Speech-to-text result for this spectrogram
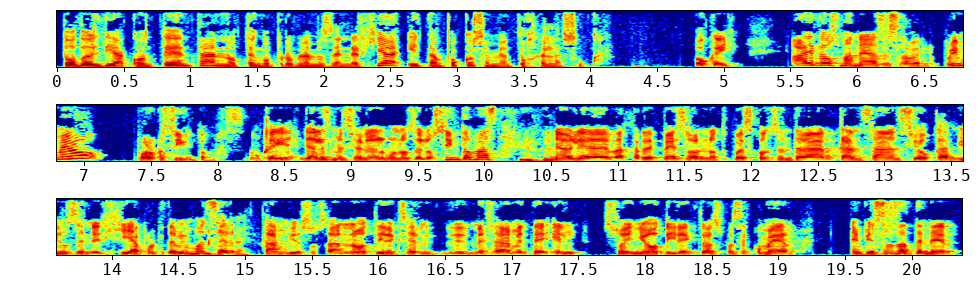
todo el día contenta, no tengo problemas de energía y tampoco se me antoja el azúcar. Ok, hay dos maneras de saberlo. Primero, por síntomas, ¿ok? Ya les mencioné algunos de los síntomas, inhabilidad de bajar de peso, no te puedes concentrar, cansancio, cambios de energía, porque también pueden ser cambios, o sea, no tiene que ser necesariamente el sueño directo después de comer. Empiezas a tener,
